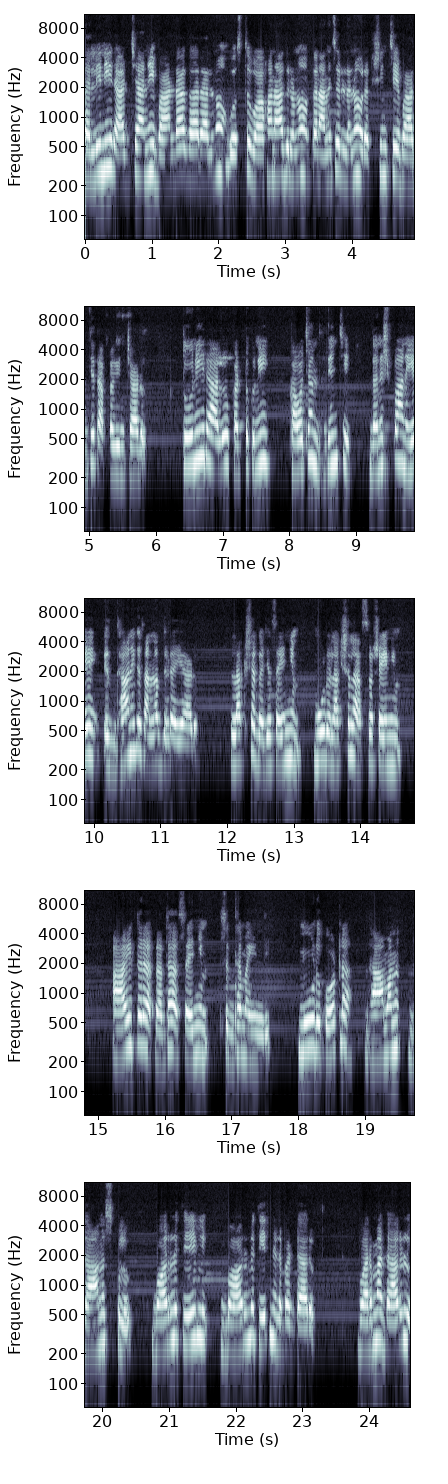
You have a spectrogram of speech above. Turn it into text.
తల్లిని రాజ్యాన్ని భాండాగారాలను వస్తు వాహనాదులను తన అనుచరులను రక్షించే బాధ్యత అప్పగించాడు. తూనీరాలు కట్టుకుని కవచం ధరించి ధనుష్పానియే యుద్ధానికి సన్నద్ధుడయ్యాడు. లక్ష గజ సైన్యం మూడు లక్షల అశ్వసైన్యం ఆయుతర రథ సైన్యం సిద్ధమైంది. మూడు కోట్ల ధామను దానుస్కులు బారులు తీరి బారులు తీరి నిలబడ్డారు. వర్మదారులు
